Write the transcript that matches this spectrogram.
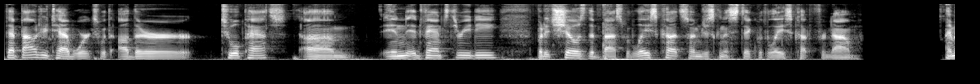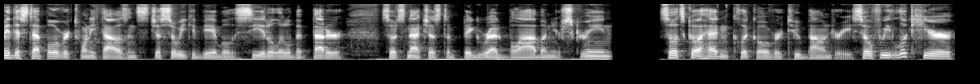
That boundary tab works with other toolpaths. Um, in advanced 3D, but it shows the best with lace cut, so I'm just going to stick with lace cut for now. I made this step over 20 thousandths just so we could be able to see it a little bit better, so it's not just a big red blob on your screen. So let's go ahead and click over to boundary. So if we look here,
